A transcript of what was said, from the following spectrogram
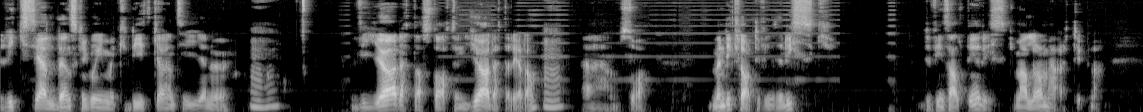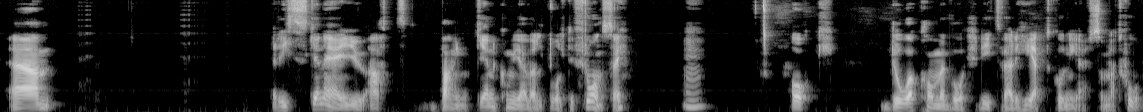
Riksgälden ska gå in med kreditgarantier nu Mhm. vi gör detta, staten gör detta redan. Mm. Ehm, så. Men det är klart det finns en risk. Det finns alltid en risk med alla de här typerna. Ehm, risken är ju att banken kommer göra väldigt dåligt ifrån sig Mm. och då kommer vår kreditvärdighet gå ner som nation.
